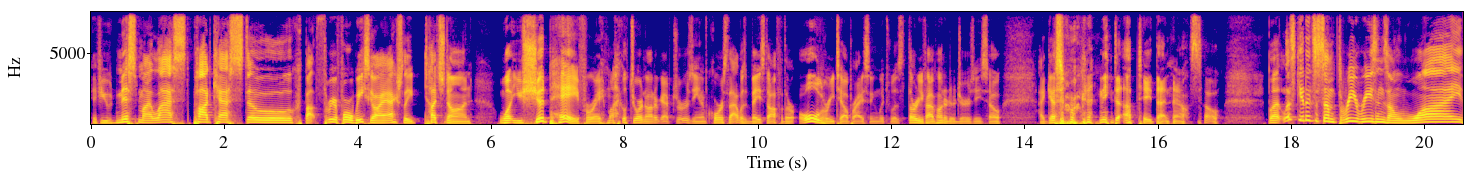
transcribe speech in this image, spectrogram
If you missed my last podcast, oh, about three or four weeks ago, I actually touched on what you should pay for a Michael Jordan autographed jersey, and of course, that was based off of their old retail pricing, which was thirty five hundred a jersey. So, I guess we're gonna need to update that now. So, but let's get into some three reasons on why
